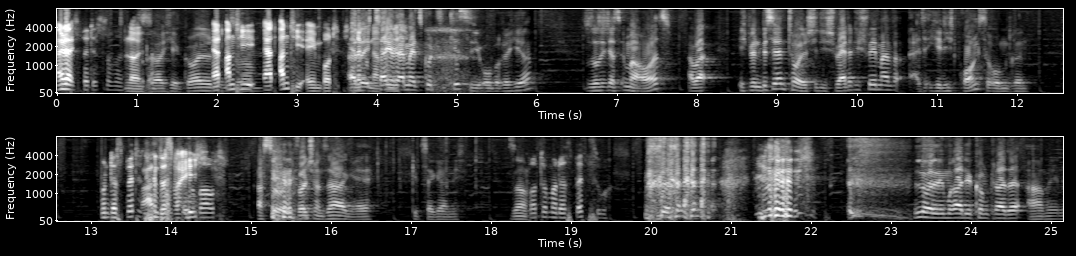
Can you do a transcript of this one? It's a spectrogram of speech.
Alter, Das Bett ist. So, hier Gold. Er hat Anti, So. er hat Anti-Aimbot. Also treff ich ihn zeige euch einmal jetzt kurz die Kiste, die obere hier. So sieht das immer aus. Aber ich bin ein bisschen enttäuscht. Hier die Schwerter, die schweben einfach. Alter, hier liegt Bronze oben drin. Und das Bett ist Das war ich. gebaut. Ach so, ich wollte schon sagen, ey. Gibt's ja gar nicht. So. Baut doch mal das Bett zu. Lol, im Radio kommt gerade Amen.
